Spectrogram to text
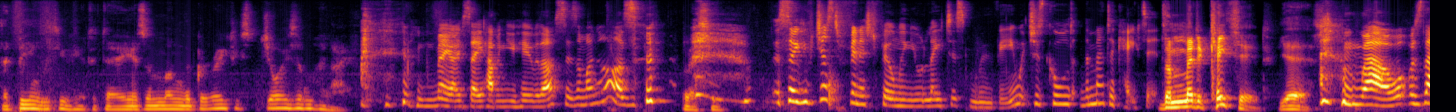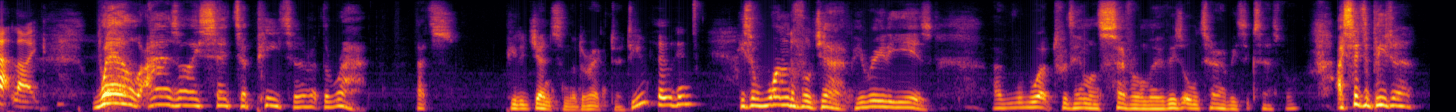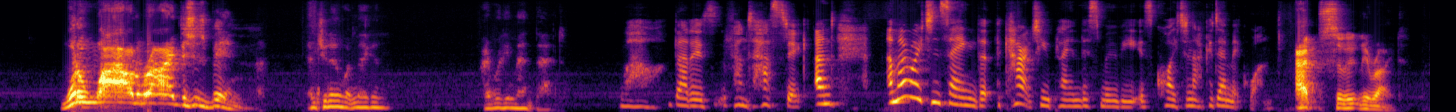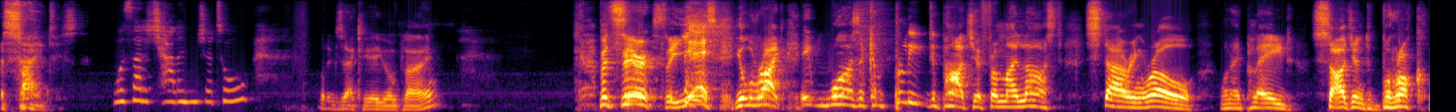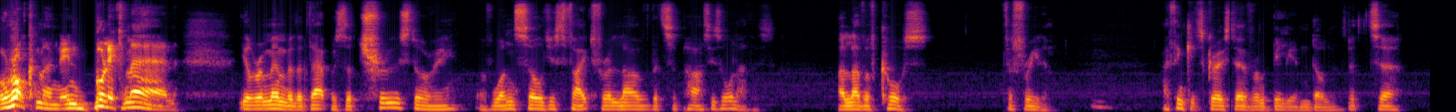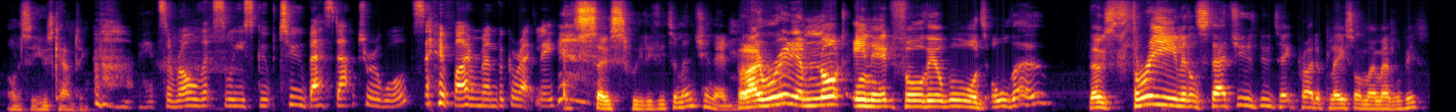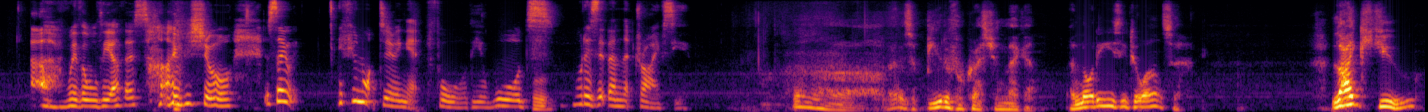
that being with you here today is among the greatest joys of my life. May I say, having you here with us is among ours. Bless you. so, you've just finished filming your latest movie, which is called The Medicated. The medicated, yes. wow, what was that like? well, as I said to Peter at the Wrap, that's Peter Jensen, the director. Do you know him? He's a wonderful chap. He really is. I've worked with him on several movies, all terribly successful. I said to Peter, What a wild ride this has been. And do you know what, Megan? I really meant that. Wow, that is fantastic. And am I right in saying that the character you play in this movie is quite an academic one? Absolutely right. A scientist. Was that a challenge at all? What exactly are you implying? But seriously, yes, you're right. It was a complete departure from my last starring role when I played Sergeant Brock Rockman in Bullet Man. You'll remember that that was the true story of one soldier's fight for a love that surpasses all others. A love, of course, for freedom. I think it's grossed over a billion dollars, but uh, honestly, who's counting? It's a role that saw you scoop two Best Actor awards, if I remember correctly. It's so sweet of you to mention it, but I really am not in it for the awards, although those three little statues do take pride of place on my mantelpiece. Uh, with all the others, I'm sure. So, if you're not doing it for the awards, hmm. what is it then that drives you? Ah, that is a beautiful question, Megan, and not easy to answer. Like you,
